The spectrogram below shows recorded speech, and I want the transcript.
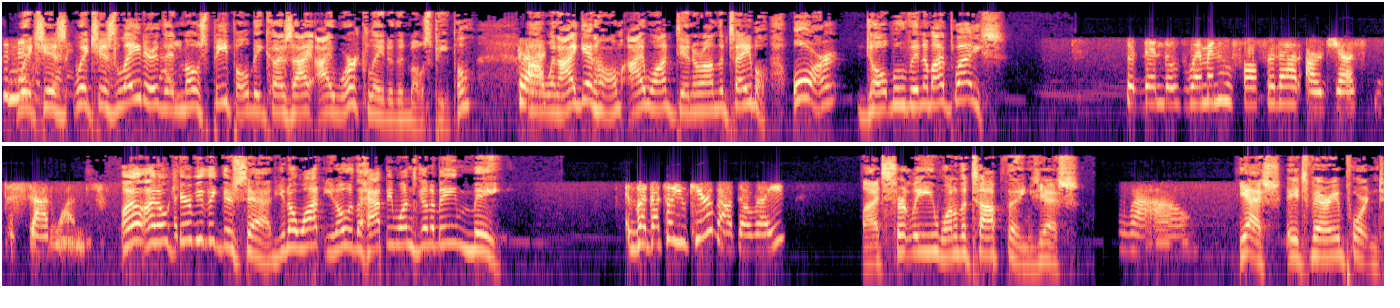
which is which is later than most people because I I work later than most people. Uh, when I get home, I want dinner on the table or don't move into my place. But then those women who fall for that are just the sad ones. Well, I don't care if you think they're sad. You know what? You know who the happy one's going to be? Me. But that's all you care about, though, right? That's certainly one of the top things, yes. Wow. Yes, it's very important.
